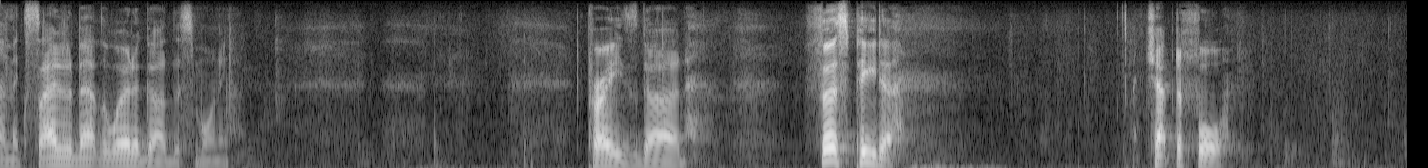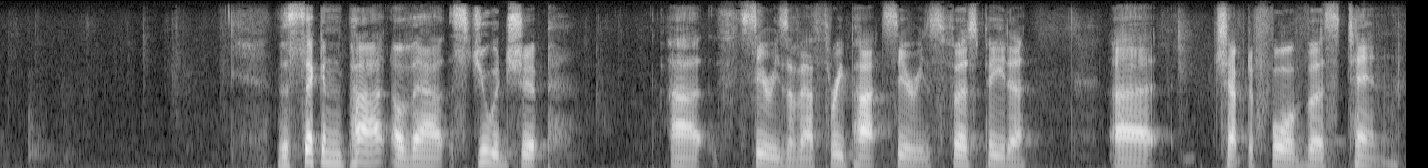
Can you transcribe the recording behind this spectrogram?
I'm excited about the Word of God this morning. Praise God. First Peter chapter 4. The second part of our stewardship uh, series, of our three part series, First Peter uh, chapter 4, verse 10.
